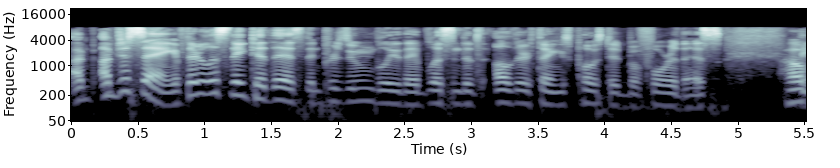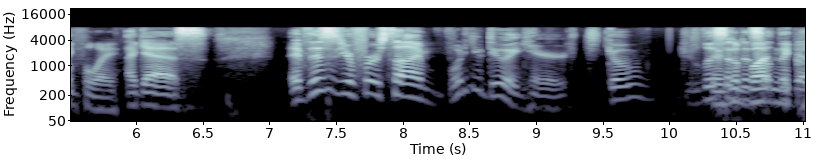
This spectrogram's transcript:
I'm I'm just saying, if they're listening to this, then presumably they've listened to other things posted before this. I Hopefully, I guess. If this is your first time, what are you doing here? Just go there's a to button to something click.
